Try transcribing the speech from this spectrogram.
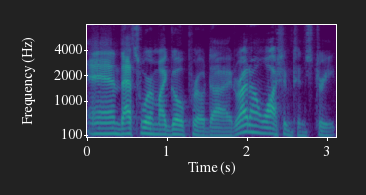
and that's where my GoPro died, right on Washington Street.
